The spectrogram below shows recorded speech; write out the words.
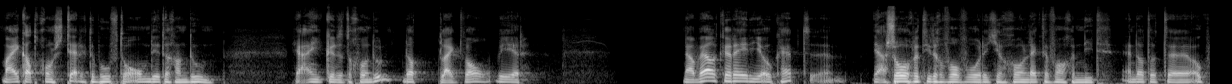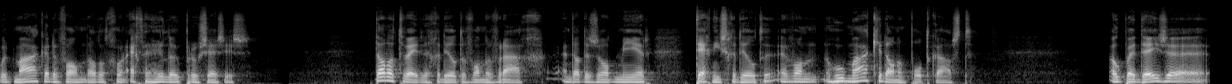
maar ik had gewoon sterk de behoefte om dit te gaan doen. Ja, en je kunt het toch gewoon doen? Dat blijkt wel weer. Nou, welke reden je ook hebt, ehm, ja, zorg er in ieder geval voor dat je gewoon lekker van geniet. En dat het uh, ook het maken ervan, dat het gewoon echt een heel leuk proces is. Dan het tweede gedeelte van de vraag. En dat is wat meer technisch gedeelte. Van hoe maak je dan een podcast? Ook bij deze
